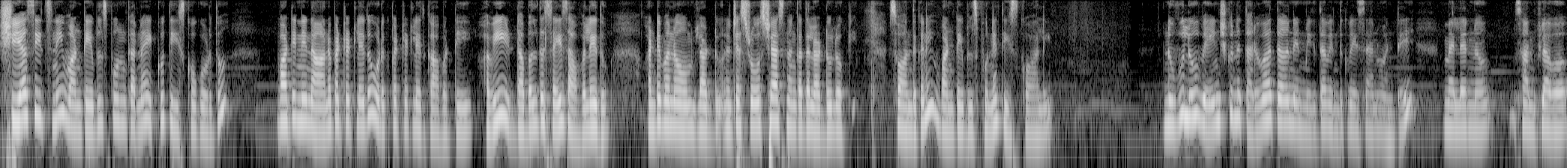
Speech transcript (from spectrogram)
షియా సీడ్స్ని వన్ టేబుల్ స్పూన్ కన్నా ఎక్కువ తీసుకోకూడదు. వాటిని నానబెట్టట్లేదు ఉడకపెట్టట్లేదు కాబట్టి అవి డబల్ ద సైజ్ అవ్వలేదు. అంటే మనం లడ్డు జస్ట్ రోస్ట్ చేస్తున్నాం కదా లడ్డూలోకి. సో అందుకని వన్ టేబుల్ స్పూనే తీసుకోవాలి. నువ్వులు వేయించుకున్న తర్వాత నేను మిగతావి ఎందుకు వేశాను అంటే మెలన్ సన్ఫ్లవర్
